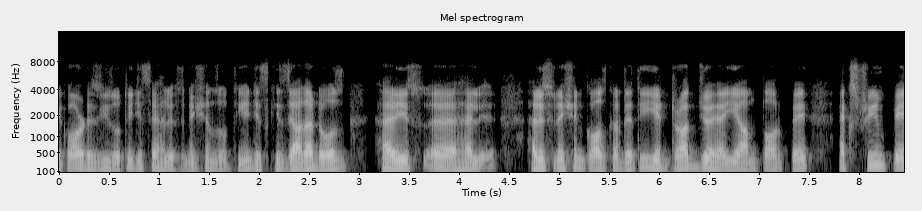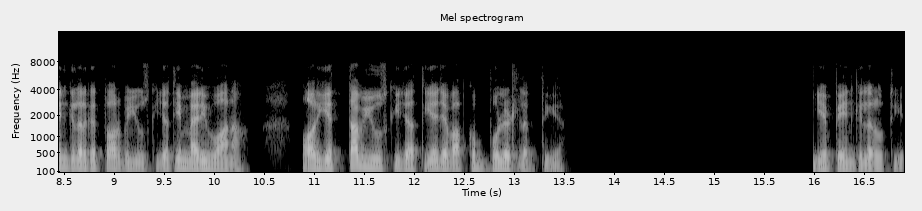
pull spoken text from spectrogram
एक और डिज़ीज़ होती है जिससे हेलुसिनेशन होती हैं, जिसकी ज़्यादा डोज हेलुसिनेशन कॉज कर देती है, ये ड्रग जो है, ये आमतौर पे एक्सट्रीम पेन किलर के तौर पे यूज़ की जाती है मैरीहुआना और ये तब यूज़ की जाती है जब आपको बुलेट लगती है। ये पेन किलर होती है।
